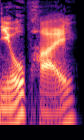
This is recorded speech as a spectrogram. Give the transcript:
牛排。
